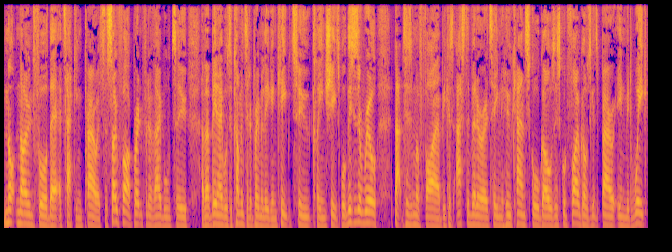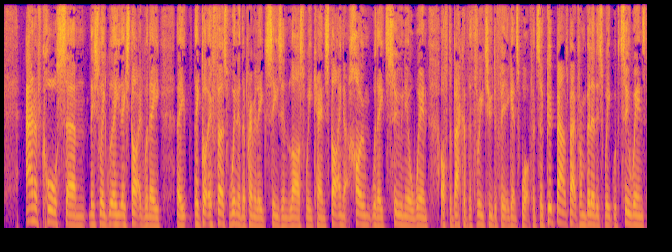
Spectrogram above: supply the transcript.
not known for their attacking prowess. So so far, Brentford have able to have been able to come into the Premier League and keep two clean sheets. Well, this is a real baptism of fire because Aston Villa are a team who can score goals. They scored five goals against Barrow in midweek, and of course um, they they, they started with a they they got their first win of the Premier League season last weekend, starting at home with a two 0 win off the back of the three two defeat against Watford. So good bounce back from Villa this week with two wins.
